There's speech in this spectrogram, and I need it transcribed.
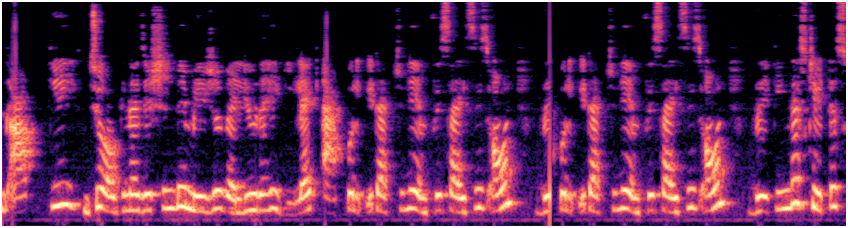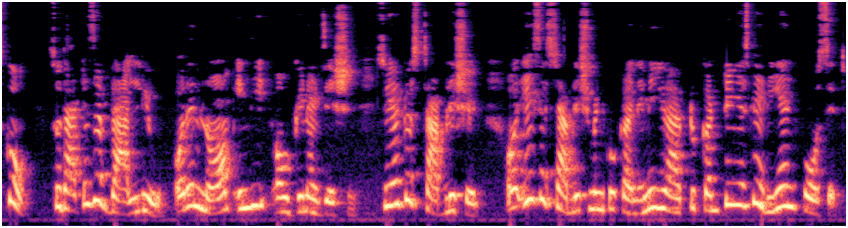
आपकी जो ऑर्गेनाइजेशन में मेजर वैल्यू रहेगी like Apple it actually emphasise on ब्रेकल it actually emphasise on breaking the status quo so that is a value और a norm in the organisation so you have to establish it और इस एस्टैब्लिशमेंट को करने में you have to continuously reinforce it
